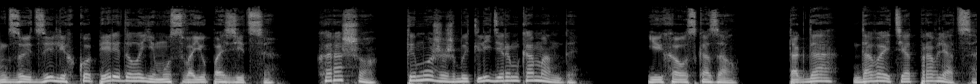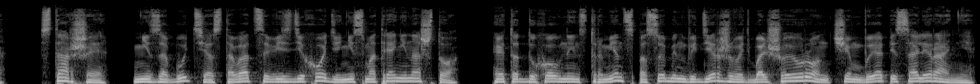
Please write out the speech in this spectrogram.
Цзуйцзи легко передала ему свою позицию. «Хорошо, ты можешь быть лидером команды», – Юйхао сказал. «Тогда давайте отправляться. Старшие, не забудьте оставаться в вездеходе, несмотря ни на что. Этот духовный инструмент способен выдерживать большой урон, чем вы описали ранее.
